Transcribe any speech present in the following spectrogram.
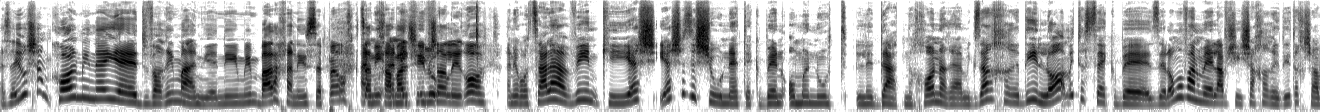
אז היו שם כל מיני אה, דברים מעניינים. אם בא לך, אני אספר לך קצת, אני- חבל שאי כאילו- אפשר לראות. אני רוצה להבין, כי יש, יש איזשהו נתק בין אומנות לדת, נכון? הרי המגזר החרדי לא מתעסק ב... זה לא מובן מאליו שאישה חרדית עכשיו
